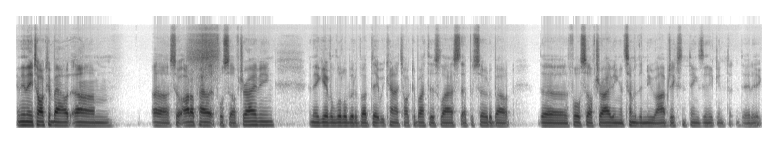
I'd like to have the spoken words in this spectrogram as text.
And then they talked about um, uh, so autopilot, full self driving, and they gave a little bit of update. We kind of talked about this last episode about the full self driving and some of the new objects and things that it can that it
